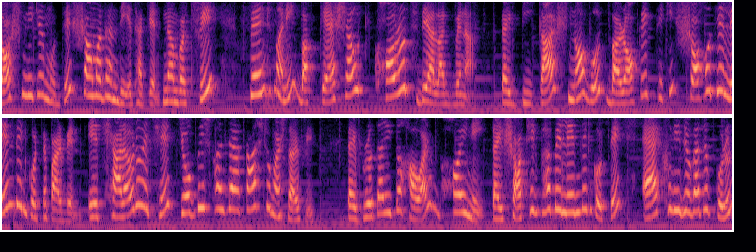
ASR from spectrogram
দশ মিনিটের মধ্যে সমাধান দিয়ে থাকেন। নাম্বার থ্রি সেন্ট মানি বা ক্যাশ আউট খরচ দেয়া লাগবে না। তাই বিকাশ, নগদ বা রকেট থেকে সহজে লেনদেন করতে পারবেন। এছাড়াও রয়েছে চব্বিশ ঘণ্টা কাস্টমার সার্ভিস তাই প্রতারিত হওয়ার ভয় নেই। তাই সঠিকভাবে লেনদেন করতে এখনই যোগাযোগ করুন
